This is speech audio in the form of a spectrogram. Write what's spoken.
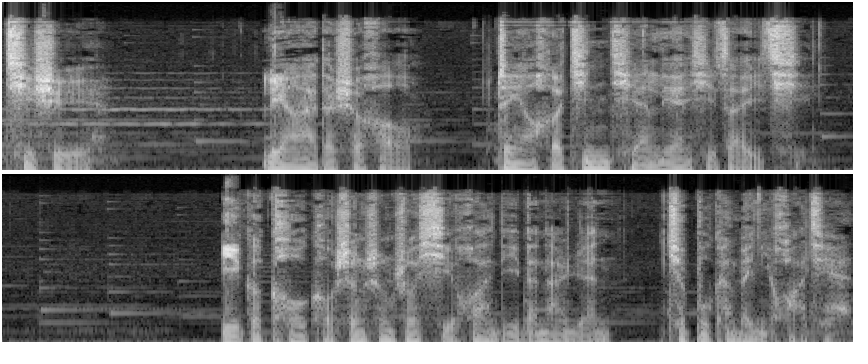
其实，恋爱的时候，真要和金钱联系在一起。一个口口声声说喜欢你的男人，却不肯为你花钱，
